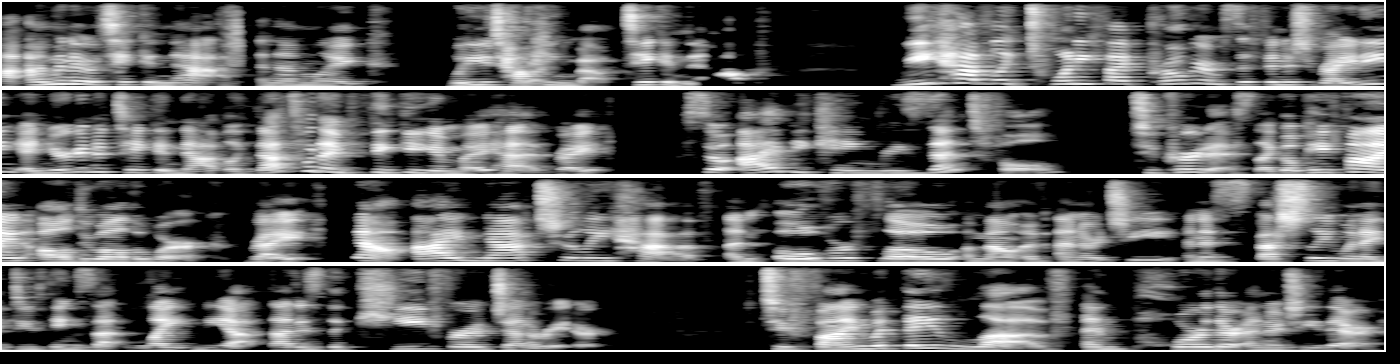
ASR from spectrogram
I'm going to go take a nap. And I'm like, what are you talking right. about? Take a nap? We have like 25 programs to finish writing and you're going to take a nap. Like that's what I'm thinking in my head, right? So I became resentful to Curtis. Like, okay, fine, I'll do all the work, right? Now, I naturally have an overflow amount of energy, and especially when I do things that light me up. That is the key for a generator to find what they love and pour their energy there.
